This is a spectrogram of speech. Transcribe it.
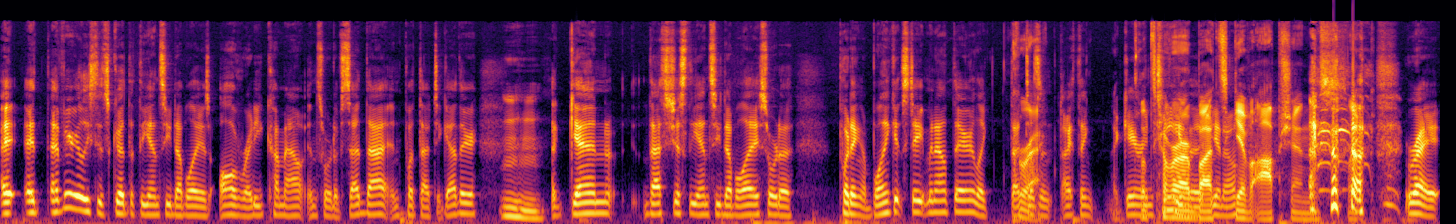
At, at, at very least, it's good that the NCAA has already come out and sort of said that and put that together mm-hmm. again, that's just the NCAA sort of putting a blanket statement out there. Like that Correct. doesn't, I think, like guarantee let's cover our that, butts you know, give options like, right.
